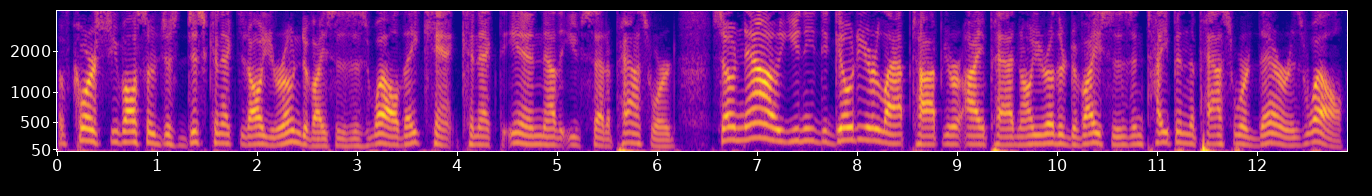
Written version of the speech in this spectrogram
Of course, you've also just disconnected all your own devices as well. They can't connect in now that you've set a password. So now you need to go to your laptop, your iPad, and all your other devices and type in the password there as well.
